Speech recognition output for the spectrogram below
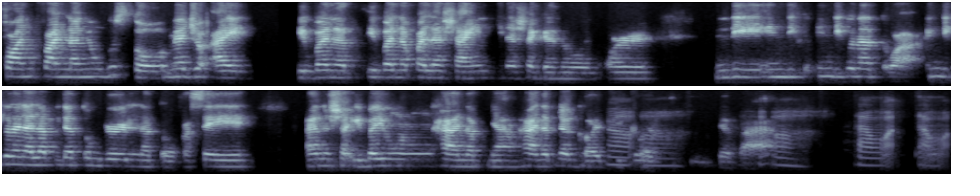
fun-fun lang yung gusto, medyo ay, iba na, iba na pala siya, hindi na siya ganun. Or hindi hindi hindi ko na hindi ko na lalapitan tong girl na to kasi ano siya iba yung hanap niya ang hanap niya God uh-uh. di ba uh-uh. tama tama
